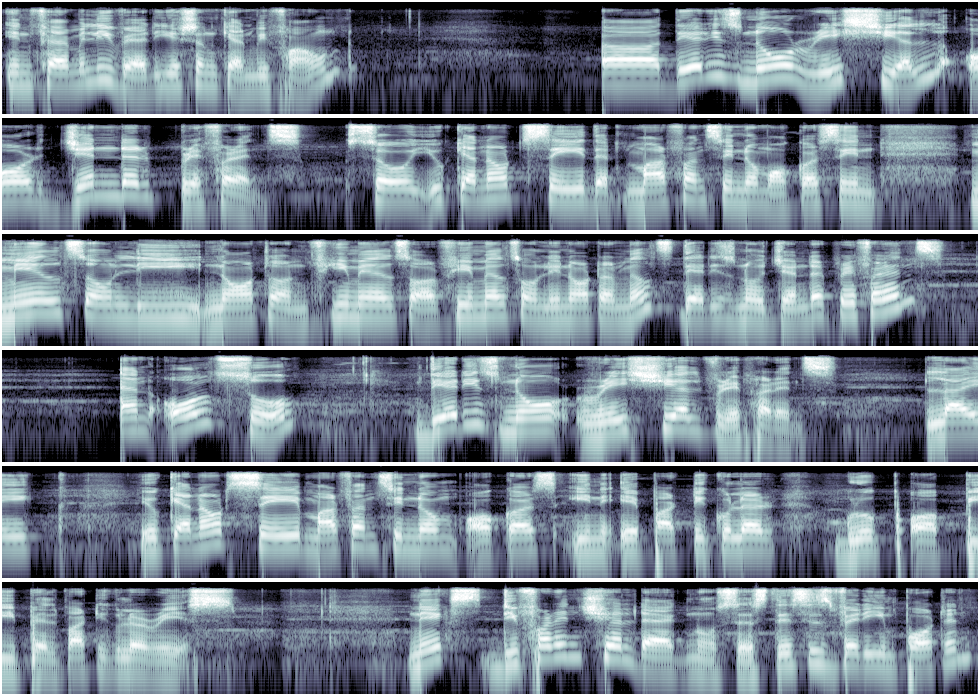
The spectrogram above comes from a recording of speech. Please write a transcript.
in family variation can be found uh, there is no racial or gender preference. So you cannot say that Marfan syndrome occurs in males only, not on females, or females only, not on males. There is no gender preference, and also there is no racial preference. Like you cannot say Marfan syndrome occurs in a particular group of people, particular race. Next, differential diagnosis. This is very important.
